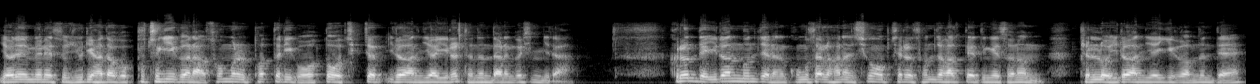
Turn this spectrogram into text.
여러 면에서 유리하다고 부추기거나 소문을 퍼뜨리고 또 직접 이러한 이야기를 듣는다는 것입니다. 그런데 이러한 문제는 공사를 하는 시공업체를 선정할 때 등에서는 별로 이러한 얘기가 없는데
